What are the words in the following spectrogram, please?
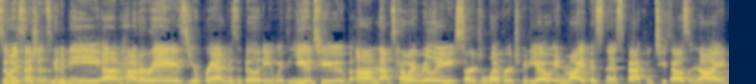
So my session is going to be um, how to raise your brand visibility with YouTube. Um, that's how I really started to leverage video in my business back in 2009.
